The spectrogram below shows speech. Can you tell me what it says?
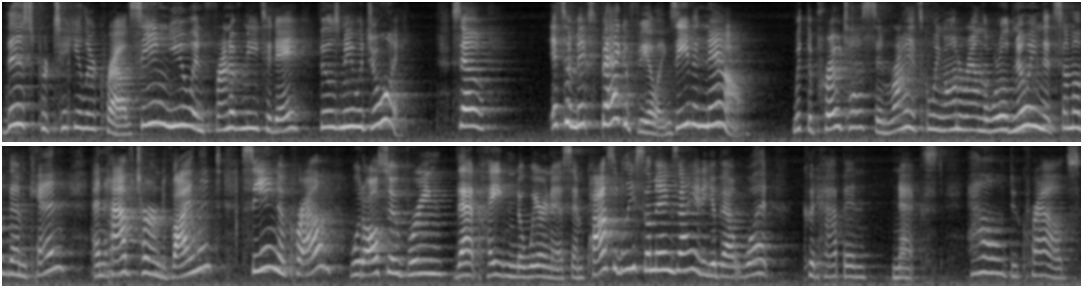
this particular crowd, seeing you in front of me today, fills me with joy. So it's a mixed bag of feelings, even now. With the protests and riots going on around the world, knowing that some of them can and have turned violent, seeing a crowd would also bring that heightened awareness and possibly some anxiety about what could happen next. How do crowds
